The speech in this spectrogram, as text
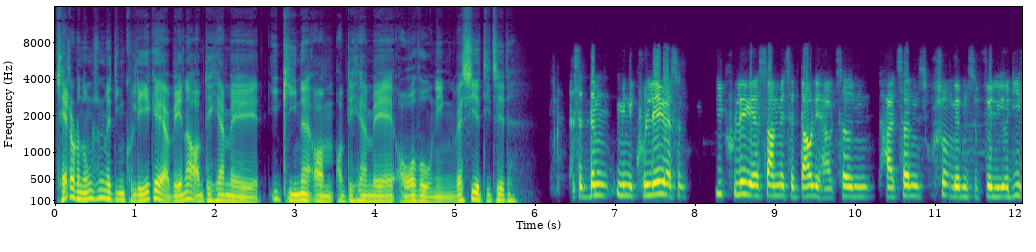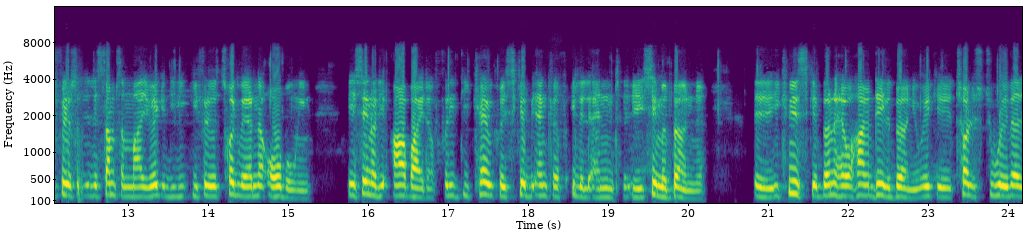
taler du nogensinde med dine kollegaer og venner om det her med i Kina, om, om det her med overvågningen? Hvad siger de til det? Altså dem, mine kollegaer, så de kollegaer, jeg er sammen med til daglig, har jo taget, har taget en diskussion med dem selvfølgelig, og de føler sig det samme som mig, jo ikke? De, de føler sig trygge ved den her overvågning. Især når de arbejder, fordi de kan jo ikke risikere at blive anklaget for et eller andet, især med børnene. Øh, I kinesiske børnehaver har en del børn jo ikke. 12 stuer i hver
